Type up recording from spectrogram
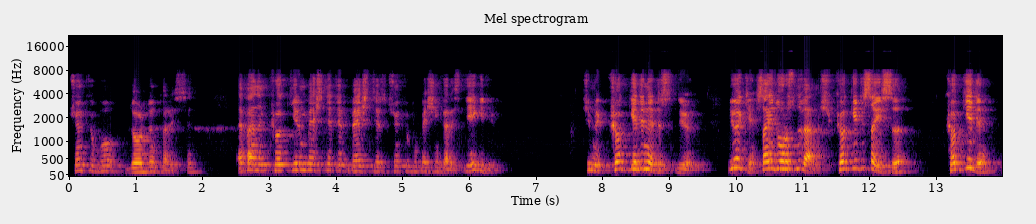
Çünkü bu 4'ün karesi. Efendim kök 25 nedir? 5'tir. Çünkü bu 5'in karesi diye gidiyor. Şimdi kök 7 nedir diyor. Diyor ki sayı doğrusunu vermiş. Kök 7 sayısı kök 7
